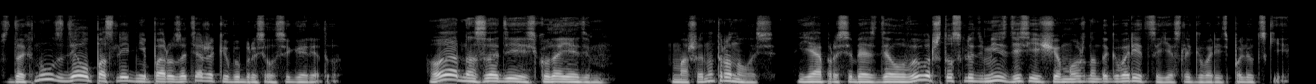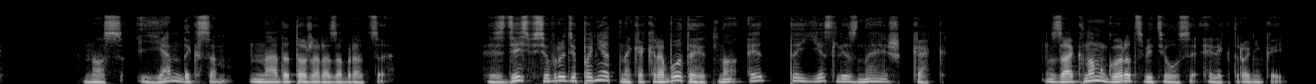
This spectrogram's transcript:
вздохнул, сделал последние пару затяжек и выбросил сигарету. «Ладно, садись, куда едем?» Машина тронулась. Я про себя сделал вывод, что с людьми здесь еще можно договориться, если говорить по-людски. Но с Яндексом надо тоже разобраться. Здесь все вроде понятно, как работает, но это если знаешь как. За окном город светился электроникой.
